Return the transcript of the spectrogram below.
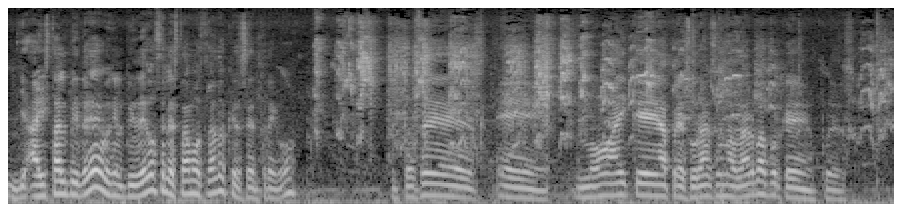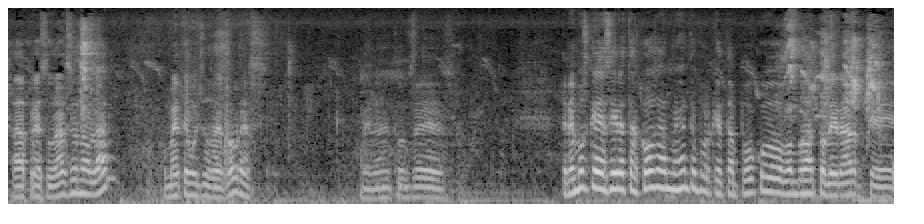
Y ahí está el video. En el video se le está mostrando que se entregó. Entonces, eh, no hay que apresurarse a una hablar, ¿va? porque pues al apresurarse a una hablar comete muchos errores. ¿verdad? Entonces, tenemos que decir estas cosas, mi gente, porque tampoco vamos a tolerar que,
